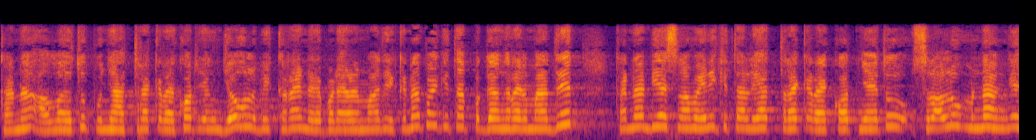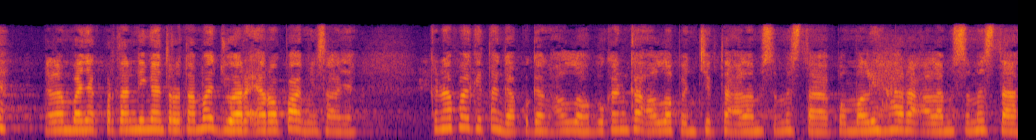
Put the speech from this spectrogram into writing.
Karena Allah itu punya track record yang jauh lebih keren daripada Real Madrid. Kenapa kita pegang Real Madrid? Karena dia selama ini kita lihat track recordnya itu selalu menang ya. Dalam banyak pertandingan terutama juara Eropa misalnya. Kenapa kita nggak pegang Allah? Bukankah Allah pencipta alam semesta, pemelihara alam semesta?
